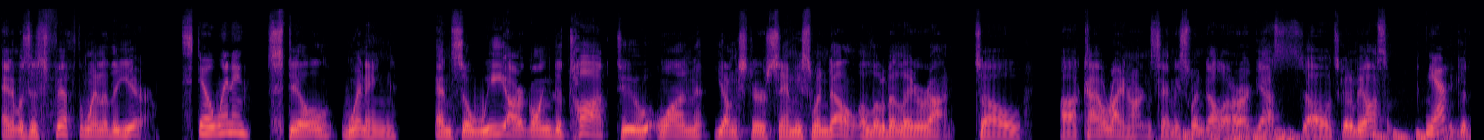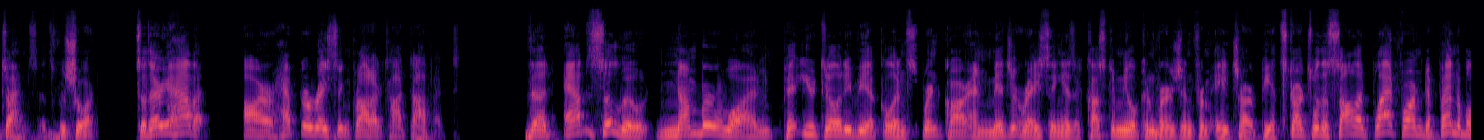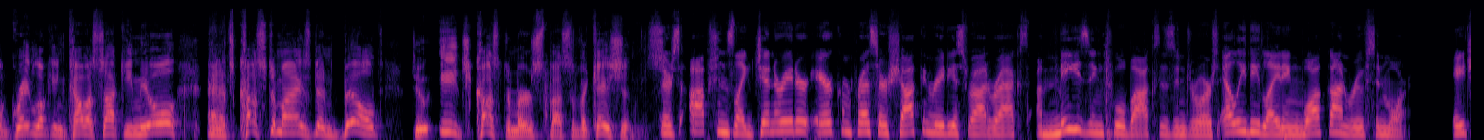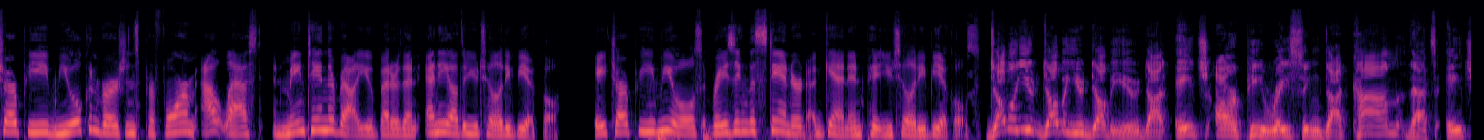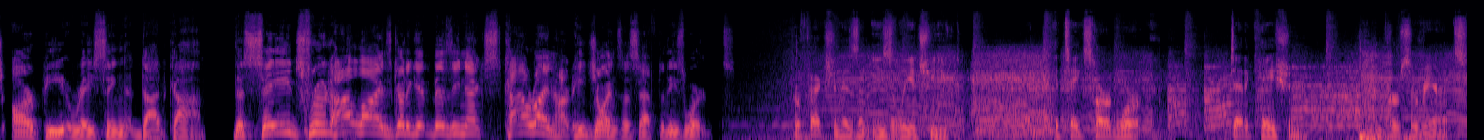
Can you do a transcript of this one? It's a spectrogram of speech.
it was his fifth win of the year, still winning. still winning. And so we are going to talk to one youngster, Sammy Swindell, a little bit later on. So uh, Kyle Reinhardt and Sammy Swindell are our guests. So it's going to be awesome. Yeah. Be good times, that's for sure. So there you have it. Our Hepfner Racing product hot topics. The absolute number one pit utility vehicle in sprint car and midget racing is a custom mule conversion from HRP. It starts with a solid platform, dependable, great looking Kawasaki mule, and it's customized and built to each customer's specifications. There's options like generator, air compressor, shock and radius rod racks, amazing toolboxes and drawers, LED lighting, walk on roofs, and more. HRP mule conversions perform, outlast, and maintain their value better than any other utility vehicle. HRP Mules, raising the standard again in pit utility vehicles. www.hrpracing.com. That's hrpracing.com. The Sage Fruit Hotline is going to get busy next. Kyle Reinhardt, he joins us after these words. Perfection isn't easily achieved. It takes hard work, dedication, and perseverance.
